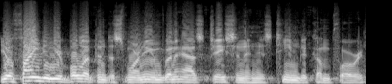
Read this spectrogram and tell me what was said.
You'll find in your bulletin this morning, I'm going to ask Jason and his team to come forward.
